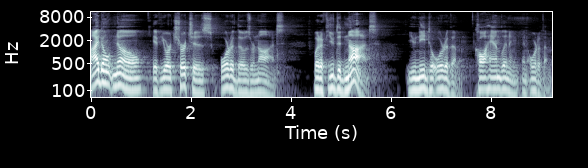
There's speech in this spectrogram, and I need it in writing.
I don't know if your churches ordered those or not. But if you did not, you need to order them. Call Hamblin and, and order them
